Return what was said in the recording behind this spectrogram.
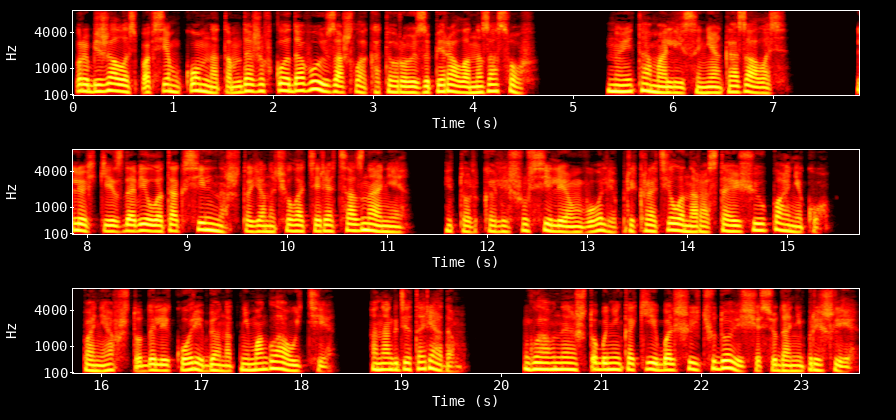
Пробежалась по всем комнатам, даже в кладовую зашла, которую запирала на засов. Но и там Алисы не оказалось. Легкие сдавило так сильно, что я начала терять сознание, и только лишь усилием воли прекратила нарастающую панику, поняв, что далеко ребенок не могла уйти. Она где-то рядом. Главное, чтобы никакие большие чудовища сюда не пришли,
